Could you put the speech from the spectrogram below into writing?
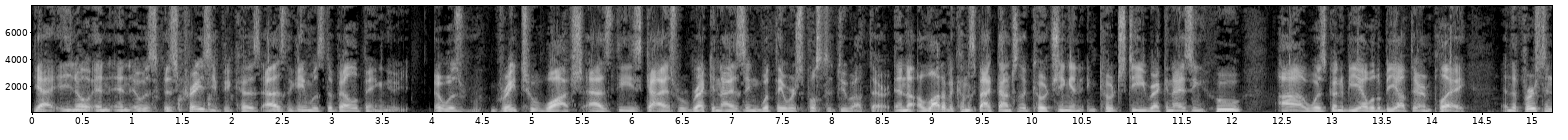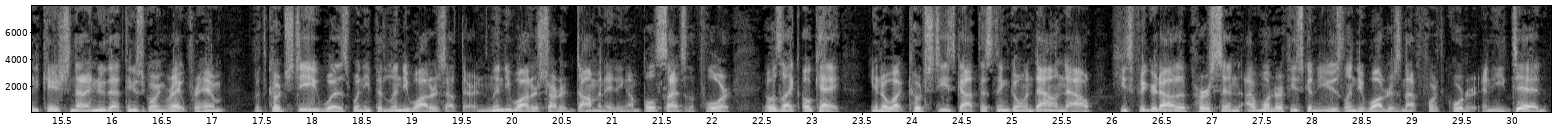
Yeah, you know, and, and it was it's crazy because as the game was developing, it was great to watch as these guys were recognizing what they were supposed to do out there. And a lot of it comes back down to the coaching and, and Coach D recognizing who uh, was going to be able to be out there and play. And the first indication that I knew that things were going right for him with Coach D was when he put Lindy Waters out there, and Lindy Waters started dominating on both sides of the floor. It was like, okay, you know what? Coach D's got this thing going down now. He's figured out a person. I wonder if he's going to use Lindy Waters in that fourth quarter, and he did.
